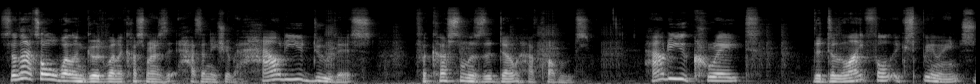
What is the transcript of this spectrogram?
So that's all well and good when a customer has, has an issue. But how do you do this for customers that don't have problems? How do you create the delightful experience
